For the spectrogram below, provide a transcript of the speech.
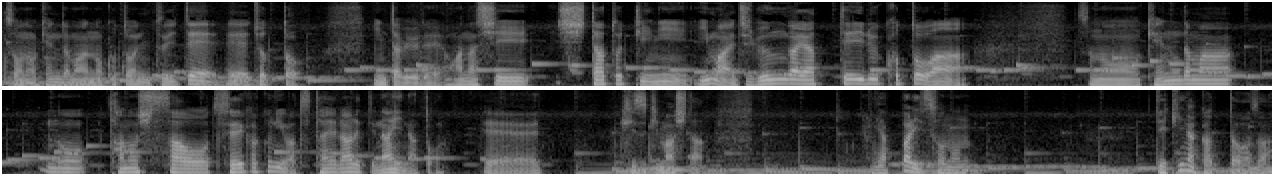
日そのけん玉のことについて、えー、ちょっとインタビューでお話しした時に今自分がやっていることはそのけん玉の楽しさを正確には伝えられてないなと、えー、気づきました。やっぱりそのできなかった技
